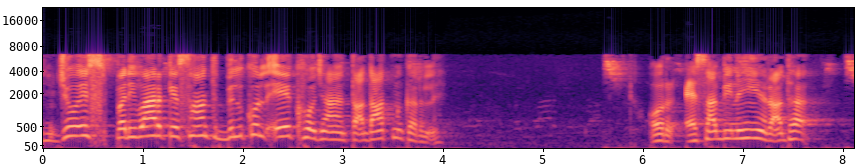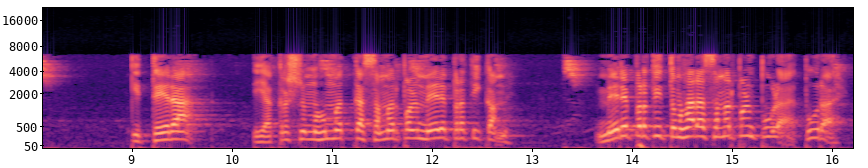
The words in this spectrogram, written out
जो इस परिवार के साथ बिल्कुल एक हो जाए, तादात्म कर लें। और ऐसा भी नहीं है, राधा, कि तेरा या कृष्ण मोहम्मद का समर्पण मेरे प्रति कम है। मेरे प्रति तुम्हारा समर्पण पूरा है पूरा है।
